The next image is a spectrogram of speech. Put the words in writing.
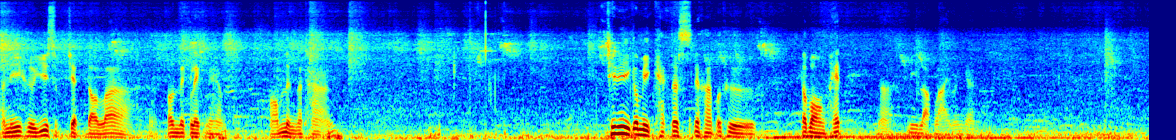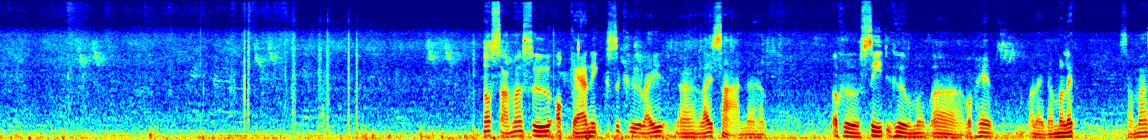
อันนี้คือ 27 ดอลลาร์ต้นเล็ก ๆ นะครับ หอมหนึ่งกระถาง ที่นี่ก็มีแคคตัสนะครับ ก็คือตะบองเพชรนะมีหลากหลายเหมือนกัน เราสามารถซื้อออร์แกนิกก็คือไร้ไร้สารนะครับ ก็คือซีดคือประเภทอะไรนะเมล็ดสามารถ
